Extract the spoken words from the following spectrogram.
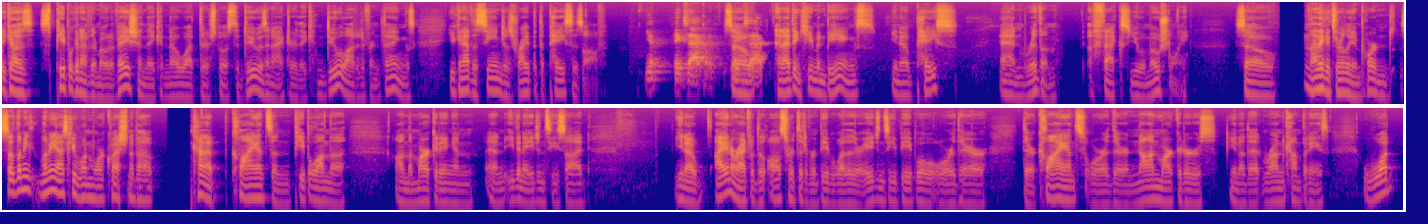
because people can have their motivation they can know what they're supposed to do as an actor they can do a lot of different things you can have the scene just right but the pace is off Yep, exactly. so exactly. and i think human beings you know pace and rhythm affects you emotionally so i think it's really important so let me let me ask you one more question about kind of clients and people on the on the marketing and and even agency side you know, I interact with all sorts of different people, whether they're agency people or they're their clients or they're non-marketers, you know, that run companies. What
